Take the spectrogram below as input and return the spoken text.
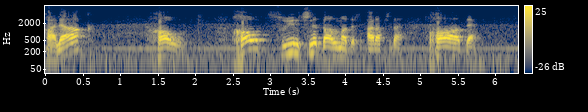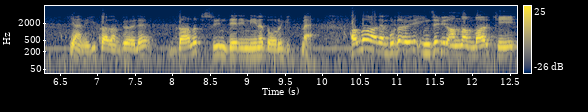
Halak, havd. Havd suyun içine dalmadır Arapçada. Hade. Yani yukarıdan böyle dalıp suyun derinliğine doğru gitme. Allah alem burada öyle ince bir anlam var ki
